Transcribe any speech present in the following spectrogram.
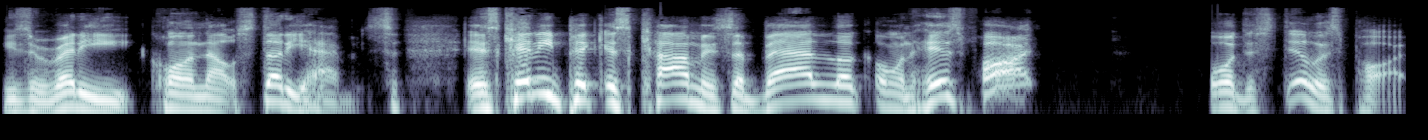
He's already calling out study habits. Is Kenny Pickett's comments a bad look on his part or the Steelers' part?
